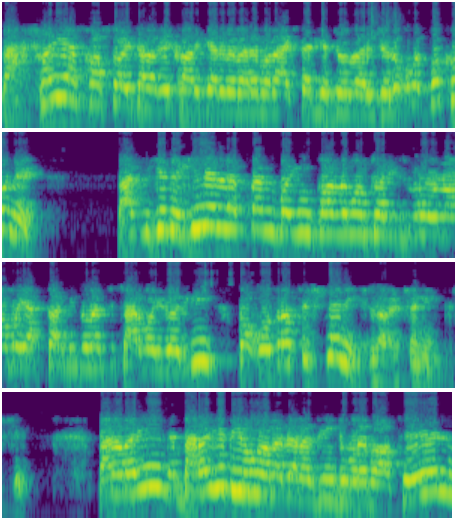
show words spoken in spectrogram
بخش هایی از خواسته های طبقه کارگر ببره بالا اکثریت رو ببره جلو. خب بکنه. بعد میگه به این علت من با این پارلمانتاریزم رو نامایستر می‌دونم که سرمایه داری با قدرتش نمی‌گذاره چنین بشه بنابراین برای بیرون آمدن از این دوره باطل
